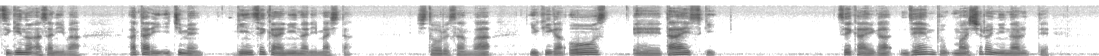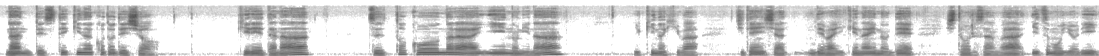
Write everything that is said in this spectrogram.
次の朝には辺り一面銀世界になりました。シトールさんは雪が大、えー、大好き。世界が全部真っ白になるってなんて素敵なことでしょう。綺麗だな。ずっとこうならいいのにな。雪の日は自転車では行けないのでシトールさんはいつもより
